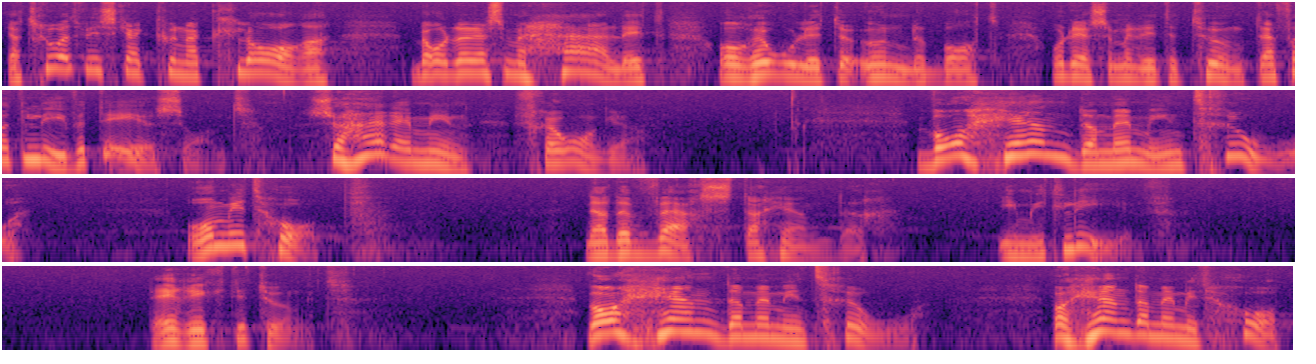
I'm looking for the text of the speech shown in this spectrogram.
Jag tror att vi ska kunna klara både det som är härligt och roligt och underbart och det som är lite tungt. Därför att livet är ju sånt. Så här är min fråga. Vad händer med min tro och mitt hopp när det värsta händer i mitt liv? Det är riktigt tungt. Vad händer med min tro? Vad händer med mitt hopp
